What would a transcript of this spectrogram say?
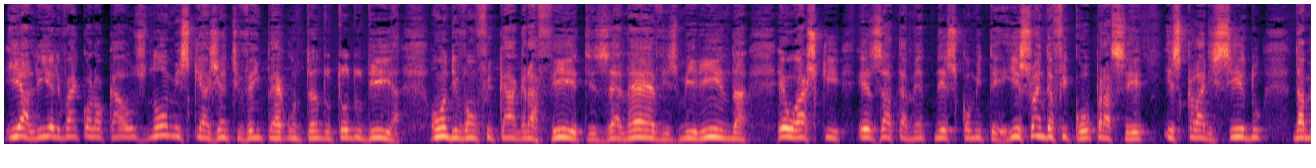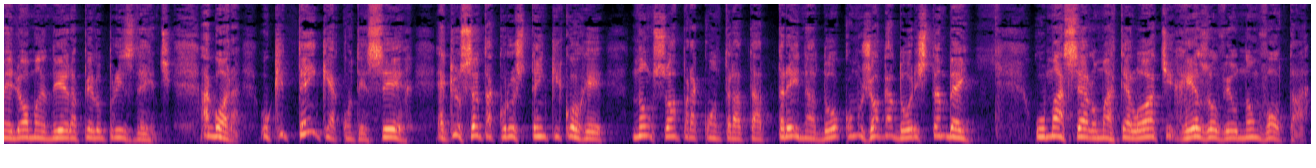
e ali ele vai colocar os nomes que a gente vem perguntando todo dia, onde vão ficar grafites, Zé Neves, Mirinda, eu acho que exatamente nesse comitê. Isso ainda ficou para ser esclarecido da melhor maneira pelo presidente. Agora, o que tem que acontecer é que o Santa Cruz tem que correr, não só para contratar treinador, como jogadores também. O Marcelo Martelotti resolveu não voltar.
